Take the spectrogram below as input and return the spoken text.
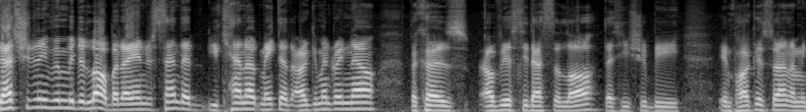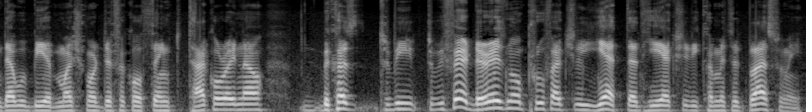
That shouldn't even be the law. But I understand that you cannot make that argument right now because obviously that's the law that he should be in Pakistan. I mean that would be a much more difficult thing to tackle right now because to be to be fair, there is no proof actually yet that he actually committed blasphemy.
